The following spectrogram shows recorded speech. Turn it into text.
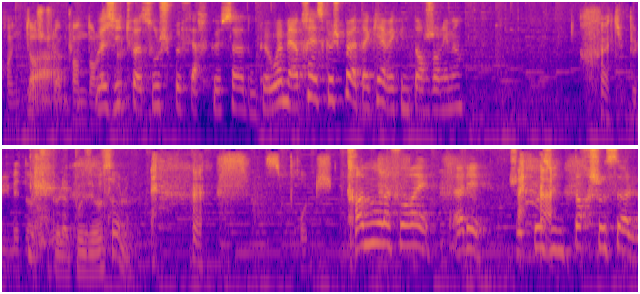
Prends une torche, Bah, tu la plantes dans le Vas-y, de toute façon, je peux faire que ça. Donc, euh, ouais, mais après, est-ce que je peux attaquer avec une torche dans les mains? tu peux lui mettre dans le Tu peux la poser au sol. Sproach. Cramons la forêt Allez, je pose une torche au sol.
